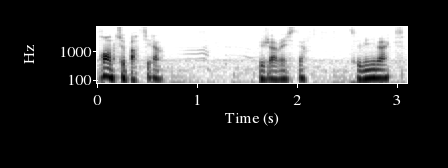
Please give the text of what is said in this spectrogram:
prendre ce parti-là. Déjà, Mister. C'est minimax.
